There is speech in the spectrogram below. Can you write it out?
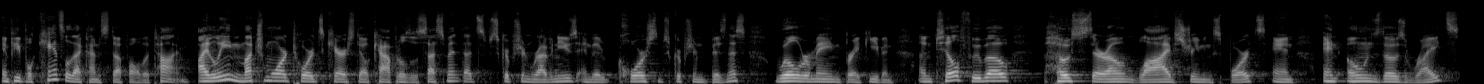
and people cancel that kind of stuff all the time. I lean much more towards Kerrisdale Capital's assessment that subscription revenues and the core subscription business will remain break even until Fubo hosts their own live streaming sports and and owns those rights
